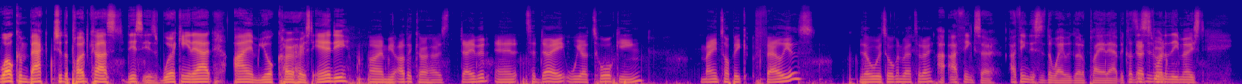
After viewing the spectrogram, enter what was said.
Welcome back to the podcast. This is Working It Out. I am your co host, Andy. I am your other co-host, David, and today we are talking main topic failures. Is that what we're talking about today? I, I think so. I think this is the way we've got to play it out because That's this is one of the most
